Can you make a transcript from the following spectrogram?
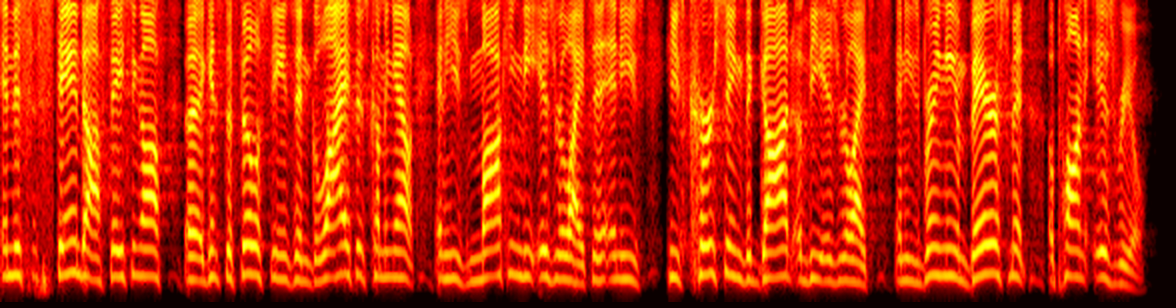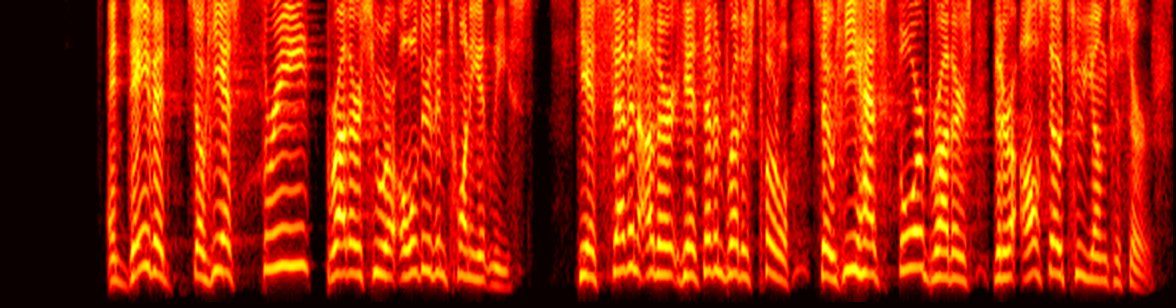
in this standoff facing off uh, against the Philistines. And Goliath is coming out and he's mocking the Israelites and, and he's, he's cursing the God of the Israelites. And he's bringing embarrassment upon Israel. And David, so he has three brothers who are older than 20 at least. He has seven other, he has seven brothers total. So he has four brothers that are also too young to serve.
